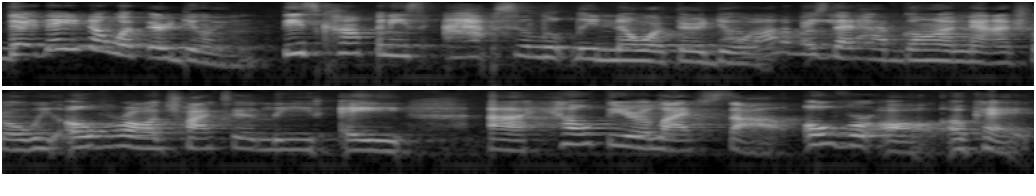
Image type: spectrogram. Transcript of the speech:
they, they know what they're doing. These companies absolutely know what they're doing. A lot of us that have gone natural, we overall try to lead a, a healthier lifestyle overall, okay?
